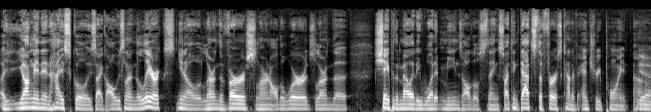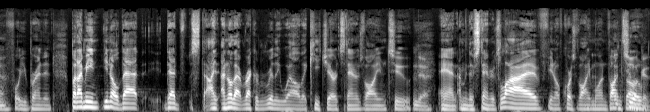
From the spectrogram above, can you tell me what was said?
a youngin in high school. He's like, always learn the lyrics, you know, learn the verse, learn all the words, learn the shape of the melody, what it means, all those things. So I think that's the first kind of entry point um, Yeah. for you, Brendan. But I mean, you know, that, that I, I know that record really well, the Keith Jarrett Standards Volume 2. Yeah. And I mean, there's Standards Live, you know, of course, Volume 1, Volume It's all 2. good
